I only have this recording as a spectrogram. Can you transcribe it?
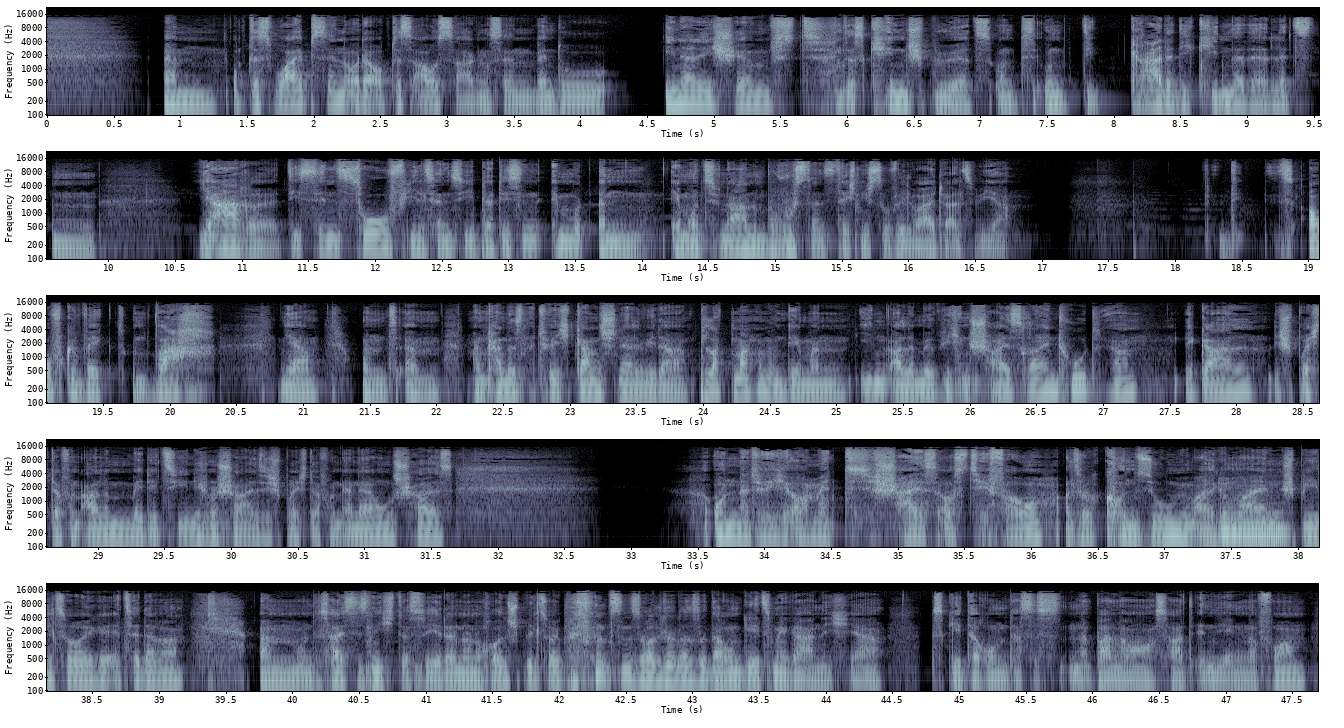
ähm, ob das Vibes sind oder ob das Aussagen sind, wenn du innerlich schimpfst, das Kind spürst und, und die, gerade die Kinder der letzten Jahre, die sind so viel sensibler, die sind emo, ähm, emotional und bewusstseinstechnisch so viel weiter als wir. Die ist aufgeweckt und wach. Ja, und ähm, man kann das natürlich ganz schnell wieder platt machen, indem man ihnen alle möglichen Scheiß reintut. Ja, egal, ich spreche da von allem medizinischem Scheiß, ich spreche da von Ernährungsscheiß. Und natürlich auch mit Scheiß aus TV, also Konsum im Allgemeinen, Spielzeuge etc. Ähm, und das heißt jetzt nicht, dass jeder nur noch Holzspielzeug benutzen sollte oder so, darum geht's mir gar nicht, ja. Es geht darum, dass es eine Balance hat in irgendeiner Form.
